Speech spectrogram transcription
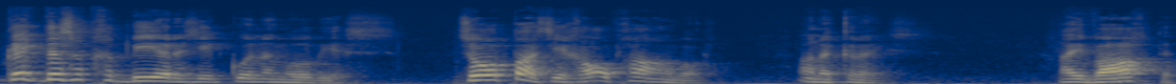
Kyk, dis wat gebeur as jy koning wil wees. So oppas, jy gaan opgehang word aan 'n kruis. Hy waag dit.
